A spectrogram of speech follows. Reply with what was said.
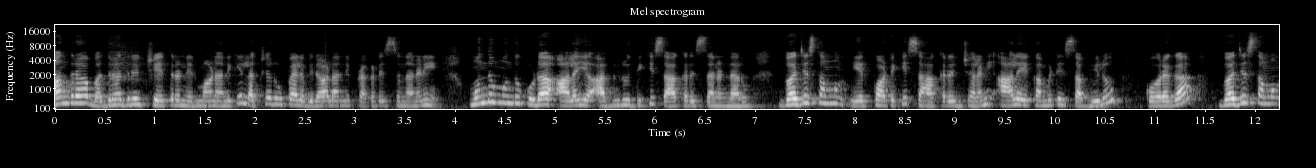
ఆంధ్ర భద్రాద్రి క్షేత్ర నిర్మాణానికి లక్ష రూపాయల విరాళాన్ని ప్రకటిస్తున్నానని ముందు ముందు కూడా ఆలయ అభివృద్ధికి సహకరిస్తానన్నారు. ధ్వజస్తంభం ఏర్పాటుకి సహకరించాలని ఆలయ కమిటీ సభ్యులు కోరగా ధ్వజస్తంభం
